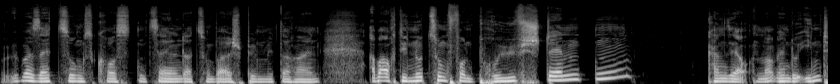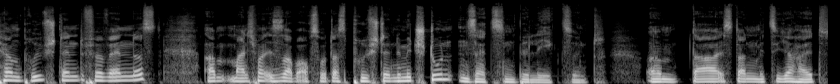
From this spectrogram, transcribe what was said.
Übersetzungskosten zählen da zum Beispiel mit da rein. Aber auch die Nutzung von Prüfständen kann sie auch, ne, wenn du intern Prüfstände verwendest. Ähm, manchmal ist es aber auch so, dass Prüfstände mit Stundensätzen belegt sind. Ähm, da ist dann mit Sicherheit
